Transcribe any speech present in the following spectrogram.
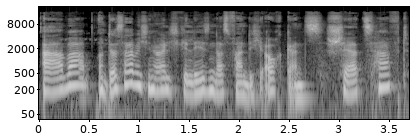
Aber, und das habe ich neulich gelesen, das fand ich auch ganz scherzhaft,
